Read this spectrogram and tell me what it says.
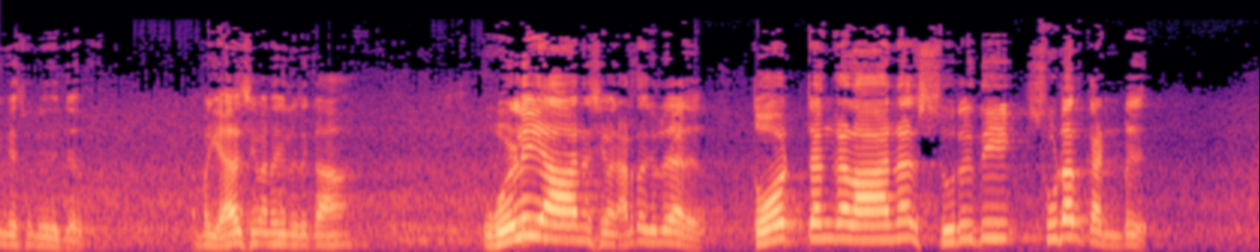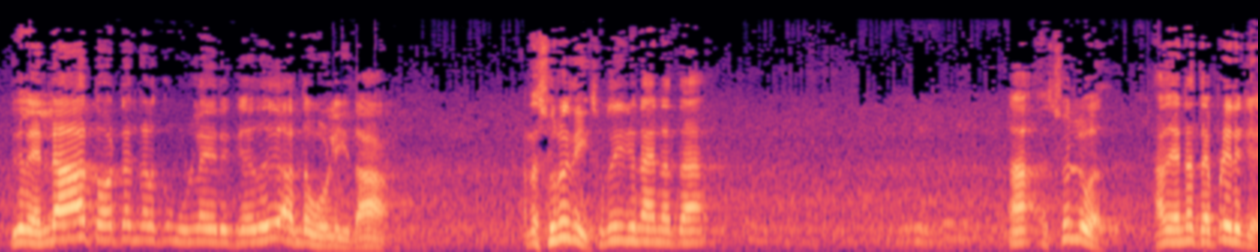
இங்கே சொல்லியிருக்காது அப்போ யார் சிவனை சொல்லியிருக்கான்? ஒளியான சிவன். அடுத்த சொல்லுவாரு தோற்றங்களான சுருதி சுடர் கண்டு. இதில் எல்லா தோற்றங்களுக்கும் உள்ளே இருக்கிறது அந்த ஒளி தான் அந்த சுருதி சுருதி சொன்னா என்னத்த? சொல்லுவது அது என்னத்தை? எப்படி இருக்கு?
